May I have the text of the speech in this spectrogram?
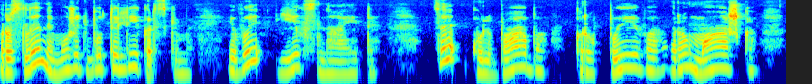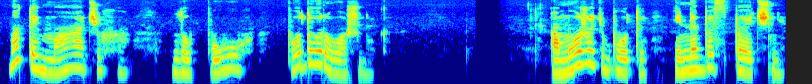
Рослини можуть бути лікарськими, і ви їх знаєте. Це кульбаба, кропива, ромашка, матимачуха, лопух, подорожник. А можуть бути і небезпечні,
